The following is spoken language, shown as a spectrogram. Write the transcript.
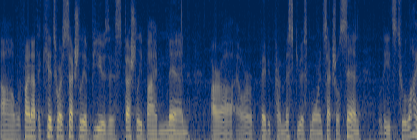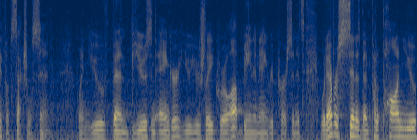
Uh, we find out that kids who are sexually abused, especially by men, are, uh, or maybe promiscuous more in sexual sin, leads to a life of sexual sin. When you've been abused in anger, you usually grow up being an angry person. It's whatever sin has been put upon you,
